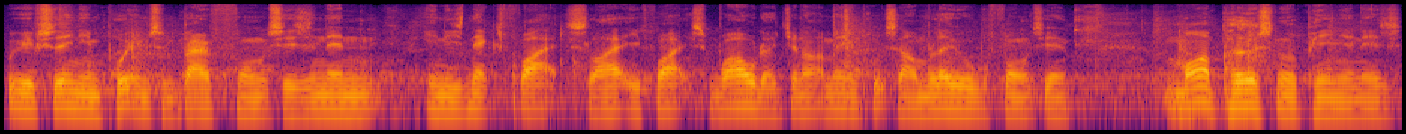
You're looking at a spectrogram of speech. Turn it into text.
we've seen him put in some bad performances and then in his next fights, like he fights Wilder, do you know what I mean? Puts an unbelievable performance in. My personal opinion is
